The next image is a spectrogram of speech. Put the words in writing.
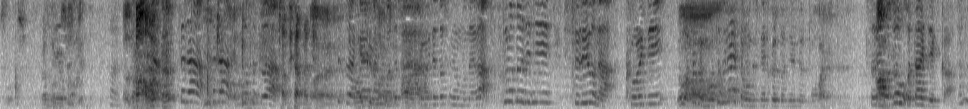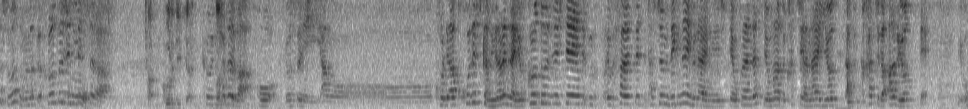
そうやってみようただ、ただ、もう一つは、一つだけ、あの、私の読み手としての問題は、袋閉じにするようなクオリティを多分求められると思うんですね、袋閉じにすると。それをどう答えていくか。多分そうだと思いますよ。袋閉じって言ったら、あ、クオリティって何？例えば、こう、要するに、あの、これはここでしか見られないよ。袋閉じしてされてて立ち読みできないぐらいにしてお金出して読まないと価値がないよ。あ価値があるよって思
